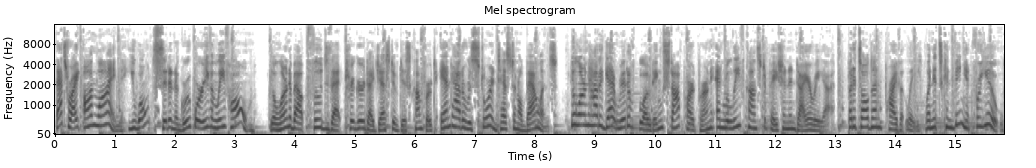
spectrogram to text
That's right, online. You won't sit in a group or even leave home. You'll learn about foods that trigger digestive discomfort and how to restore intestinal balance. You'll learn how to get rid of bloating, stop heartburn, and relieve constipation and diarrhea. But it's all done privately when it's convenient for you.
